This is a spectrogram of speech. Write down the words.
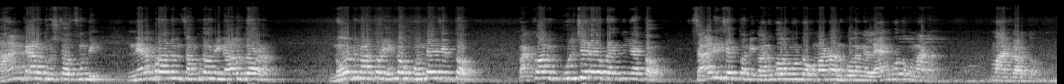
అహంకార దృష్టి వస్తుంది. నిరపరాధం చంపుతావు నీ నాలుగు ద్వారా. నోటి మాతో ఎన్నో కొండలు చెప్తావు. పక్క వాళ్ళు కూల్చేయడానికి ప్రయత్నం చేస్తావు. సారీ చెప్తావు నీకు అనుకూలంగా ఉంటే ఒక మాట అనుకూలంగా లేకపోతే ఒక మాట. మాట్లాడతావు.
